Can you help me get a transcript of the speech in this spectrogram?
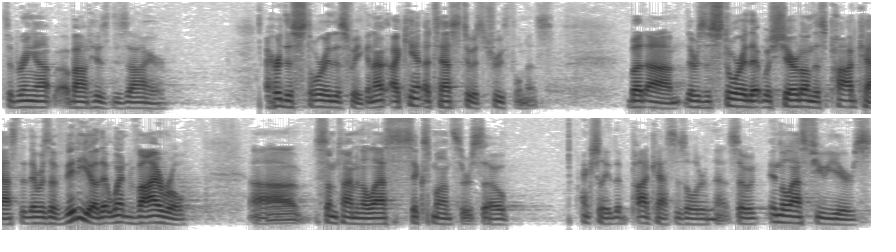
to bring up about his desire. I heard this story this week, and I, I can't attest to its truthfulness. But um, there was a story that was shared on this podcast that there was a video that went viral uh, sometime in the last six months or so. Actually, the podcast is older than that, so in the last few years.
